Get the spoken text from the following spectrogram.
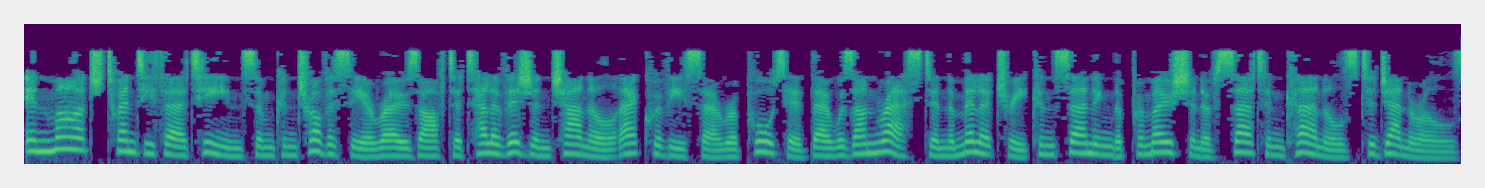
In March 2013 some controversy arose after television channel Ecuavisa reported there was unrest in the military concerning the promotion of certain colonels to generals.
